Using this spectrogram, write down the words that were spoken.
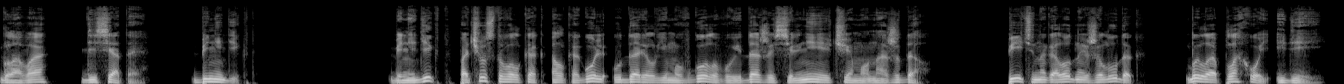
Глава 10. Бенедикт. Бенедикт почувствовал, как алкоголь ударил ему в голову и даже сильнее, чем он ожидал. Пить на голодный желудок было плохой идеей.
